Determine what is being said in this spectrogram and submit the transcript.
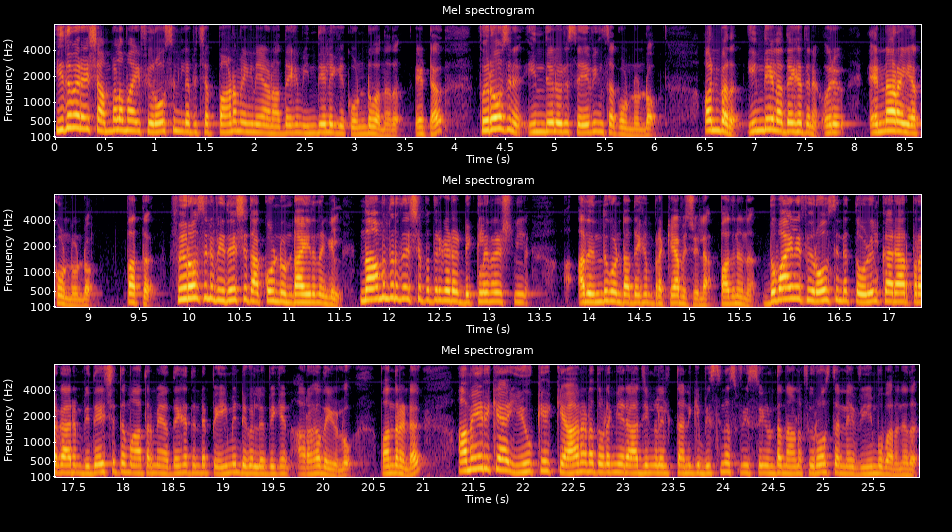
ഇതുവരെ ശമ്പളമായി ഫിറോസിന് ലഭിച്ച പണം എങ്ങനെയാണ് അദ്ദേഹം ഇന്ത്യയിലേക്ക് കൊണ്ടുവന്നത്? എട്ട് ഫിറോസിന് ഇന്ത്യയിൽ ഒരു സേവിങ്സ് അക്കൗണ്ട് ഉണ്ടോ? ഒൻപത് ഇന്ത്യയിൽ അദ്ദേഹത്തിന് ഒരു എൻ ആർ ഐ അക്കൗണ്ട് ഉണ്ടോ? പത്ത് ഫിറോസിന് വിദേശത്ത് അക്കൗണ്ട് ഉണ്ടായിരുന്നെങ്കിൽ നാമനിർദ്ദേശ പത്രികയുടെ ഡിക്ലറേഷനിൽ അതെന്തുകൊണ്ട് അദ്ദേഹം പ്രഖ്യാപിച്ചില്ല? പതിനൊന്ന് ദുബായിലെ ഫിറോസിന്റെ തൊഴിൽ കരാർ പ്രകാരം വിദേശത്ത് മാത്രമേ അദ്ദേഹത്തിന്റെ പേയ്മെന്റുകൾ ലഭിക്കാൻ അർഹതയുള്ളൂ. പന്ത്രണ്ട് അമേരിക്ക യു കെ കാനഡ തുടങ്ങിയ രാജ്യങ്ങളിൽ തനിക്ക് ബിസിനസ് വിസയുണ്ടെന്നാണ് ഫിറോസ് തന്നെ വീമ്പ് പറഞ്ഞത്.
